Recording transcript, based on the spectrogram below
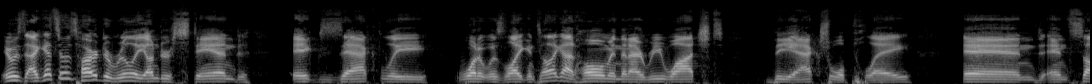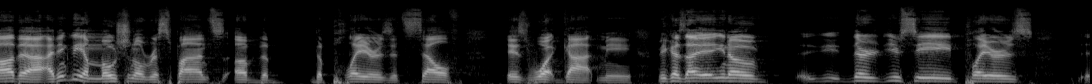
it was. I guess it was hard to really understand exactly what it was like until I got home and then I rewatched the actual play and and saw the I think the emotional response of the the players itself is what got me. Because I you know there you see players uh,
